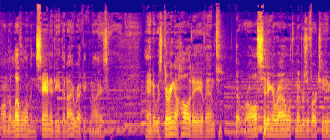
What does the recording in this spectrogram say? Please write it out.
on the level of insanity that I recognize. And it was during a holiday event that we're all sitting around with members of our team.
